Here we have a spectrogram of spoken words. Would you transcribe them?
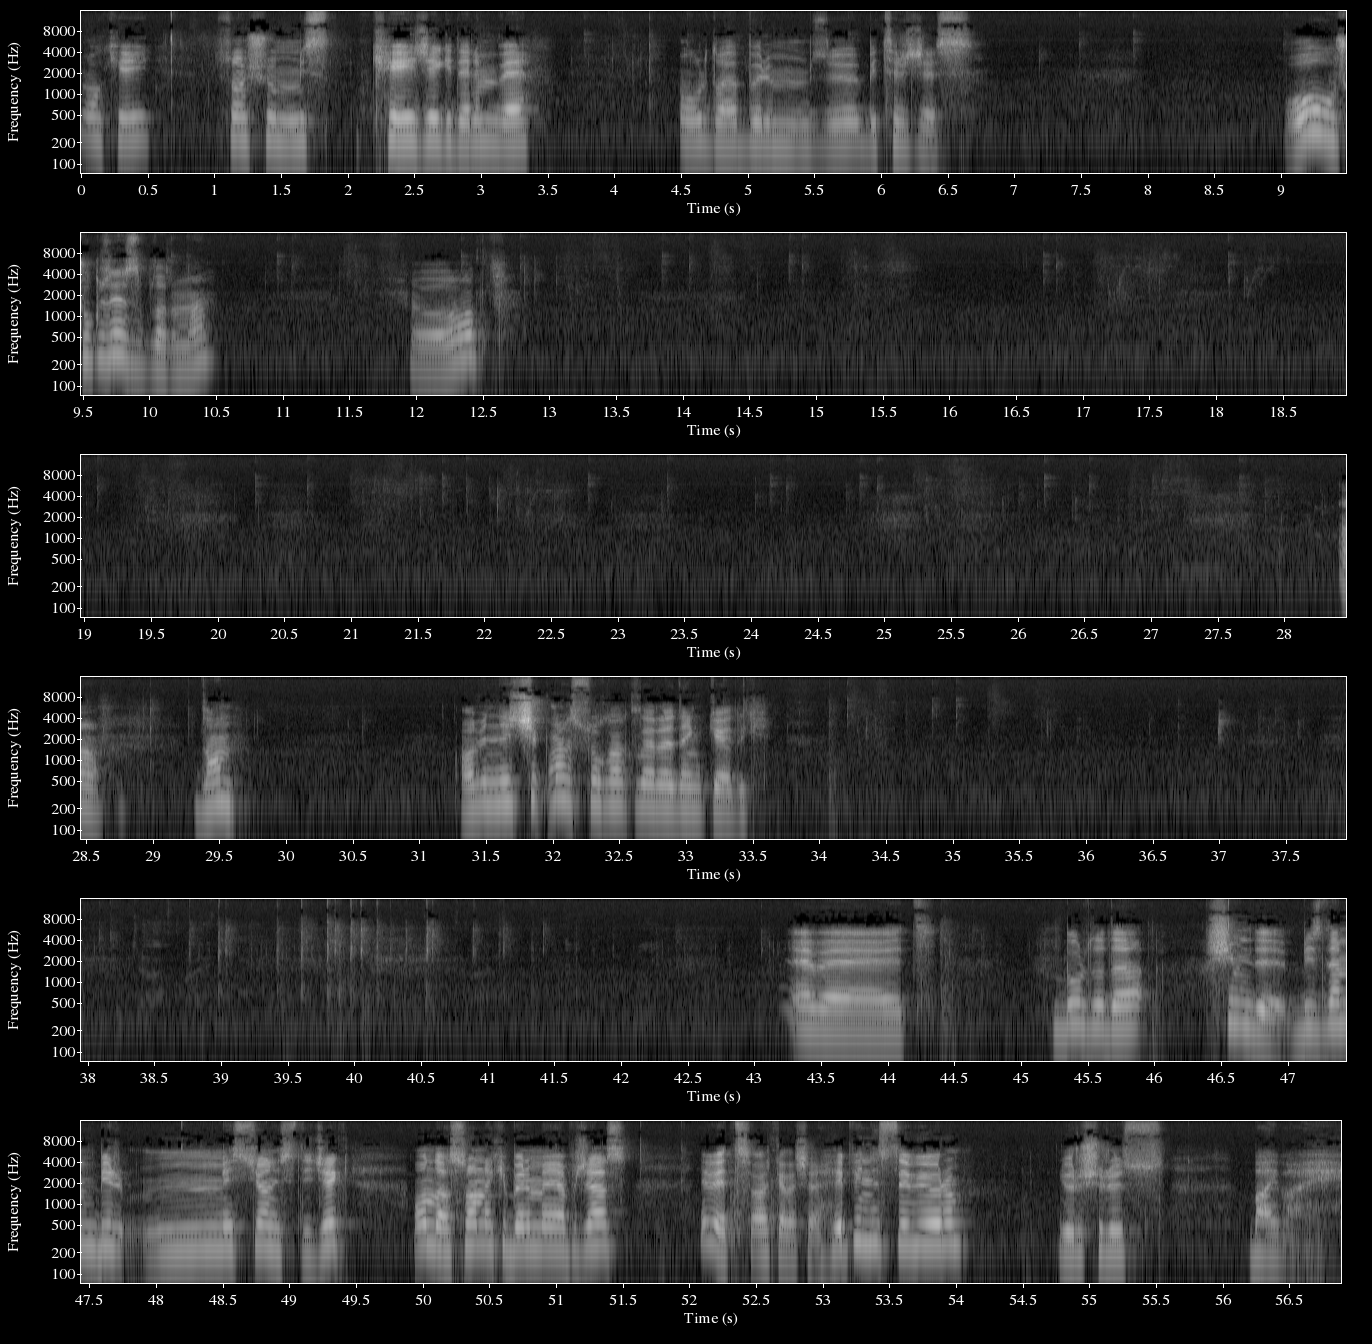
Okey. Son şu Miss Cage'e gidelim ve orada bölümümüzü bitireceğiz. Oo çok güzel zıpladım lan. Hop. Ah. Lan. Abi ne çıkmaz sokaklara denk geldik. Evet. Burada da şimdi bizden bir misyon isteyecek. Ondan sonraki bölüme yapacağız. Evet arkadaşlar hepinizi seviyorum. Görüşürüz. Bay bay.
